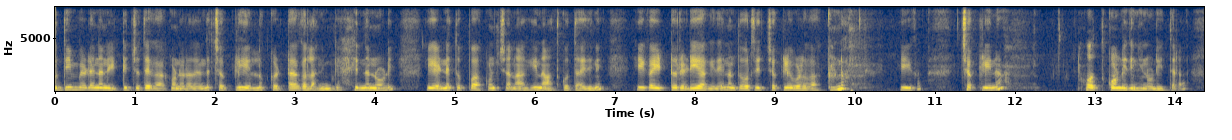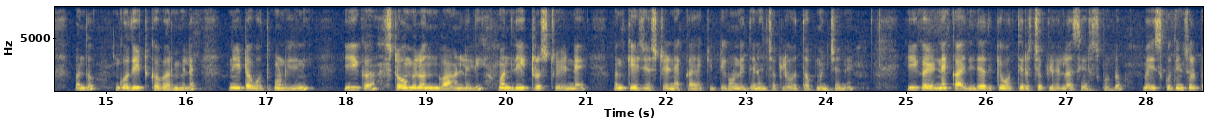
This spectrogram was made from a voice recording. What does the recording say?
ಉದ್ದಿನ ಬೇಳೆ ನಾನು ಹಿಟ್ಟಿದ ಜೊತೆಗೆ ಹಾಕ್ಕೊಂಡಿರೋದ್ರಿಂದ ಚಕ್ಲಿ ಎಲ್ಲೂ ಕಟ್ಟಾಗಲ್ಲ ನಿಮಗೆ. ಇದನ್ನ ನೋಡಿ, ಈಗ ಎಣ್ಣೆ ತುಪ್ಪ ಹಾಕ್ಕೊಂಡು ಚೆನ್ನಾಗಿ ನಾದ್ಕೋತಾ ಇದ್ದೀನಿ. ಈಗ ಹಿಟ್ಟು ರೆಡಿಯಾಗಿದೆ ನಾನು ತೋರಿಸಿದ ಚಕ್ಲಿ ಒಳಗೆ ಹಾಕ್ಕೊಂಡು ಈಗ ಚಕ್ಲಿನ ಹೊತ್ಕೊಂಡಿದ್ದೀನಿ ನೋಡಿ ಈ ಥರ ಒಂದು ಗೋಧಿ ಹಿಟ್ಟು ಕವರ್ ಮೇಲೆ ನೀಟಾಗಿ ಹೊತ್ಕೊಂಡಿದ್ದೀನಿ ಈಗ ಸ್ಟವ್ ಮೇಲೆ ಒಂದು ಬಾಣಲಿಲಿ ಒಂದು ಲೀಟ್ರಷ್ಟು ಎಣ್ಣೆ ಒಂದು ಕೆ ಜಿಯಷ್ಟು ಎಣ್ಣೆ ಕಾಯಕ್ಕೆ ಇಟ್ಟಿಕೊಂಡಿದ್ದೆ ನಾನು ಚಕ್ಲಿ ಒತ್ತೋಕೆ ಮುಂಚೆನೇ. ಈಗ ಎಣ್ಣೆ ಕಾಯ್ದಿದೆ, ಅದಕ್ಕೆ ಒತ್ತಿರೋ ಚಕ್ಲಿ ಎಲ್ಲ ಸೇರಿಸ್ಕೊಂಡು ಬೇಯಿಸ್ಕೊತೀನಿ. ಸ್ವಲ್ಪ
